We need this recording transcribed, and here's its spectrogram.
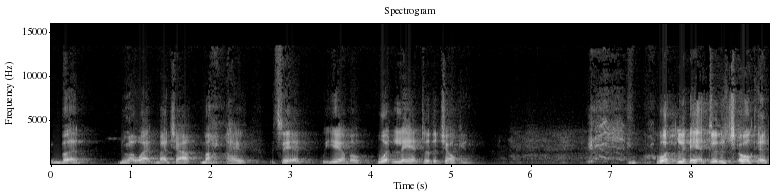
But my wife, my child, my wife said, yeah, but what led to the choking? what led to the choking?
